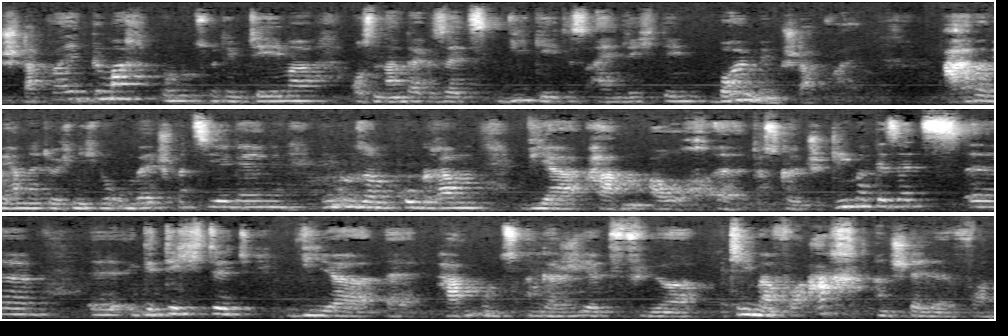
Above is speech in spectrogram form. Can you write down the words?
Stadtwald gemacht und uns mit dem Thema auseinandergesetzt, wie geht es eigentlich den Bäumen im Stadtwald. Aber wir haben natürlich nicht nur Umweltspaziergänge in unserem Programm, wir haben auch äh, das Kölsche Klimagesetz äh, äh, gedichtet. Wir äh, haben uns engagiert für Klima vor acht anstelle von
